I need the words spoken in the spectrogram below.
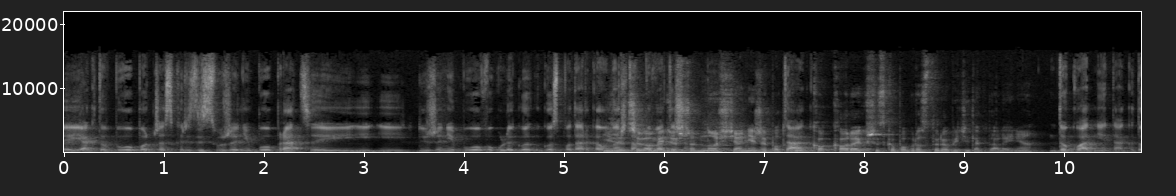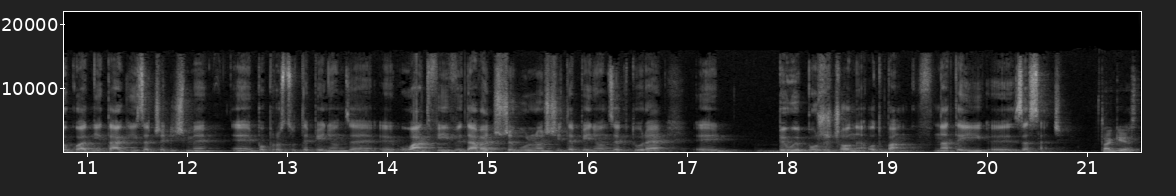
e, jak to było podczas kryzysu, że nie było pracy i, i, i że nie było w ogóle go, gospodarka u I nas. I że trzeba mieć oszczędności, a nie, że pod tak. korek wszystko po prostu robić i tak dalej, nie? Dokładnie tak, dokładnie tak i zaczęliśmy e, po prostu te pieniądze e, łatwiej wydawać, w szczególności te pieniądze, które były pożyczone od banków na tej zasadzie. Tak jest.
